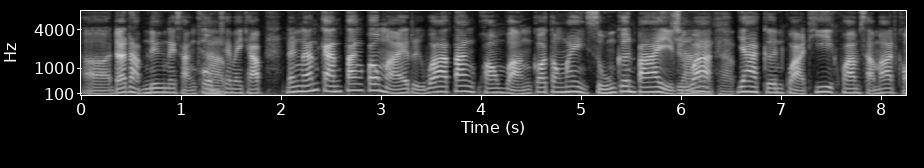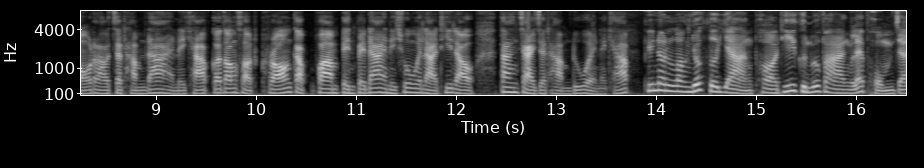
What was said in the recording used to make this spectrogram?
เอ่อระดับหนึ่งในสังคมครับใช่ไหมครับ ดังนั้นการตั้งเป้าหมายหรือว่าตั้งความหวังก็ต้องไม่สูงเกินไป หรือว่าครับยากเกินกว่าที่ความสามารถของเราจะทำได้นะครับ ก็ต้องสอดคล้องกับความเป็นไปได้ในช่วงเวลาที่เราตั้งใจจะทำด้วยนะครับพี่นนท์ลองยกตัวอย่างพอที่คุณผู้ฟังและผมจะ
